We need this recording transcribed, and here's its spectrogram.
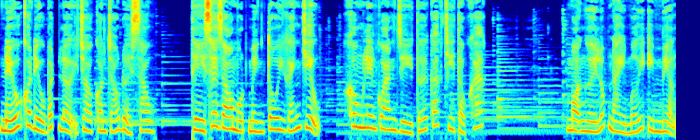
nếu có điều bất lợi cho con cháu đời sau, thì sẽ do một mình tôi gánh chịu, không liên quan gì tới các chi tộc khác. Mọi người lúc này mới im miệng,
